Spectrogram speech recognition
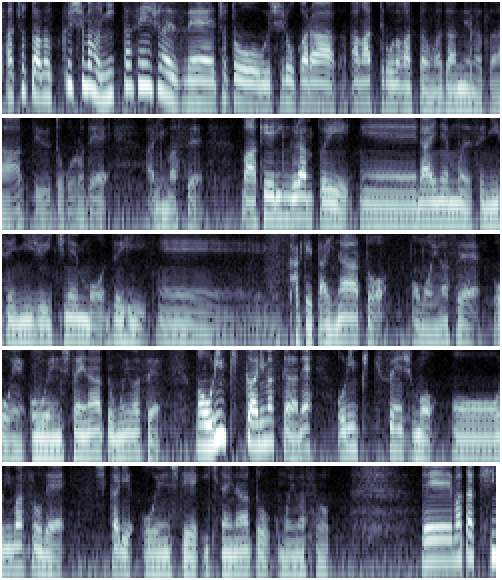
ただちょっとあの福島の新田選手がですね、ちょっと後ろから上がってこなかったのが残念だったなっていうところであります。まあ、競輪グランプリ、えー、来年もですね、2021年もぜひ、えー、かけたいなと思います。応援、応援したいなと思います。まあ、オリンピックありますからね、オリンピック選手もおりますので、しっかり応援していきたいなと思いますえー、また昨日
